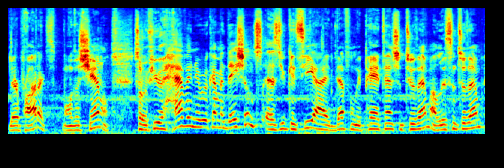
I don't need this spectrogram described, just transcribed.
their products on this channel. So if you have any recommendations, as you can see, I definitely pay attention to them. I listen to them.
